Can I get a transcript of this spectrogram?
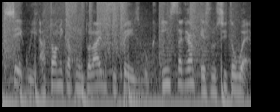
Segui atomica.live su Facebook, Instagram e sul sito web.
